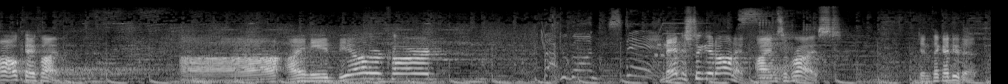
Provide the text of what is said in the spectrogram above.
Oh, okay, fine. Uh, I need the other card. Managed to get on it. I am surprised. Didn't think I'd do that.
